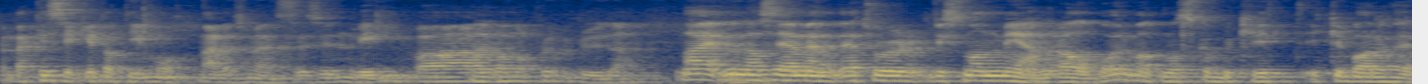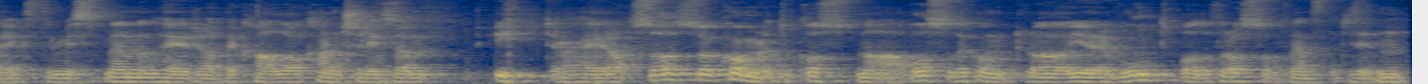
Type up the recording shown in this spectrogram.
Men det er ikke sikkert at de måtene er det som venstresiden vil. Hva, hvordan opplever du det? Nei, men altså jeg, mener, jeg tror Hvis man mener alvor med at man skal bli kvitt ikke bare høyreekstremisme, men høyreradikale og kanskje liksom ytre høyre også, så kommer det til å koste noe av oss, og det kommer til å gjøre vondt både for oss og for venstresiden.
